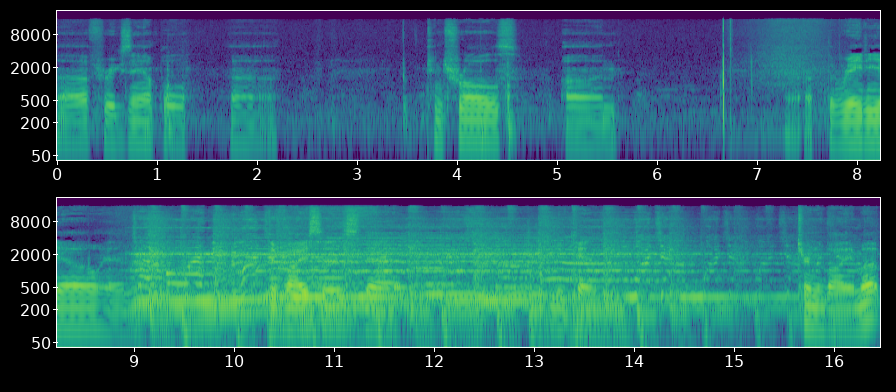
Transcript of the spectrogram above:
uh, for example, uh, controls on uh, the radio and devices that you can turn the volume up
